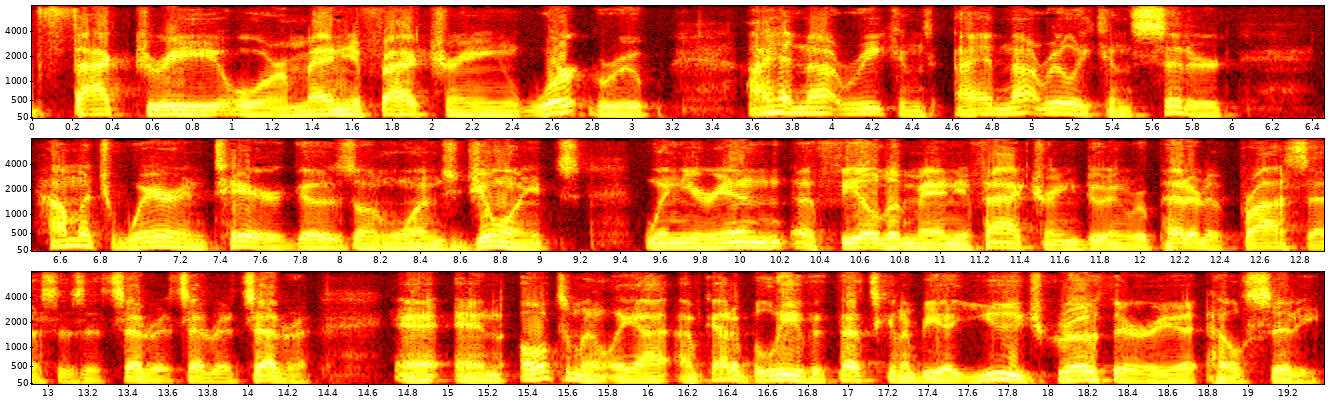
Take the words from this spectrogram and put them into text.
factory or manufacturing work group, I had not recon- I had not really considered how much wear and tear goes on one's joints when you're in a field of manufacturing, doing repetitive processes, et cetera, et cetera, et cetera. And, and ultimately, I, have got to believe that that's going to be a huge growth area at Health City.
